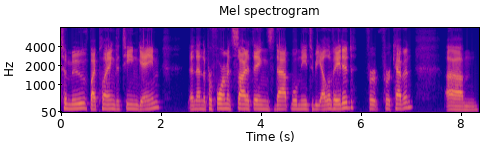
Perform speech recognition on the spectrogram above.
to move by playing the team game, and then the performance side of things that will need to be elevated for for Kevin. Um,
